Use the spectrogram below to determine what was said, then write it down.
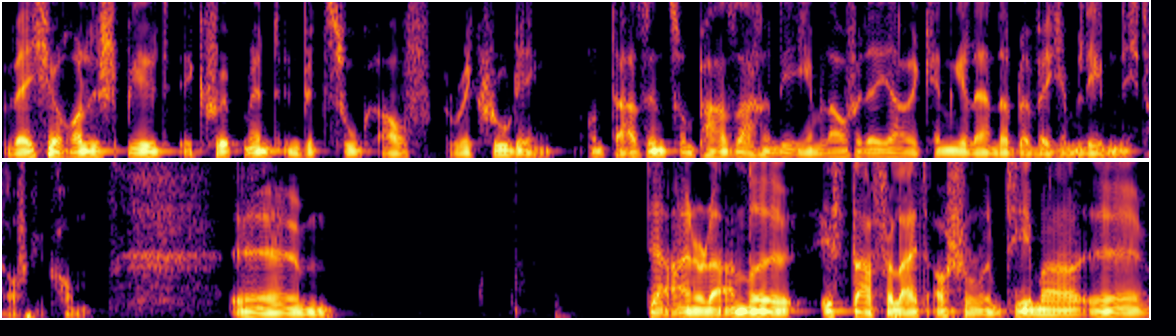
welche Rolle spielt Equipment in Bezug auf Recruiting. Und da sind so ein paar Sachen, die ich im Laufe der Jahre kennengelernt habe, da wäre im Leben nicht drauf gekommen. Ähm, der ein oder andere ist da vielleicht auch schon im Thema, äh,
